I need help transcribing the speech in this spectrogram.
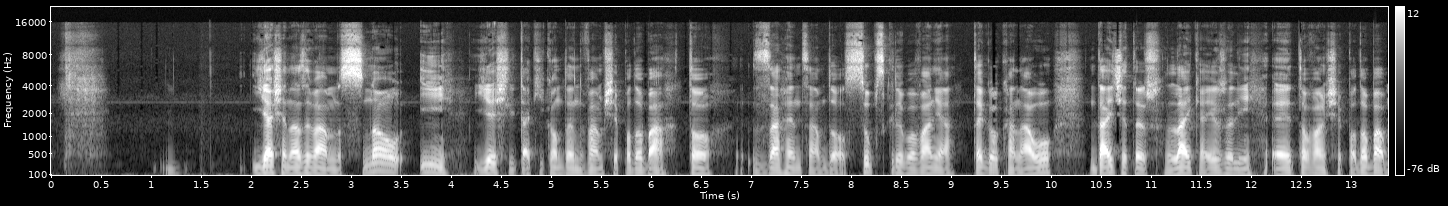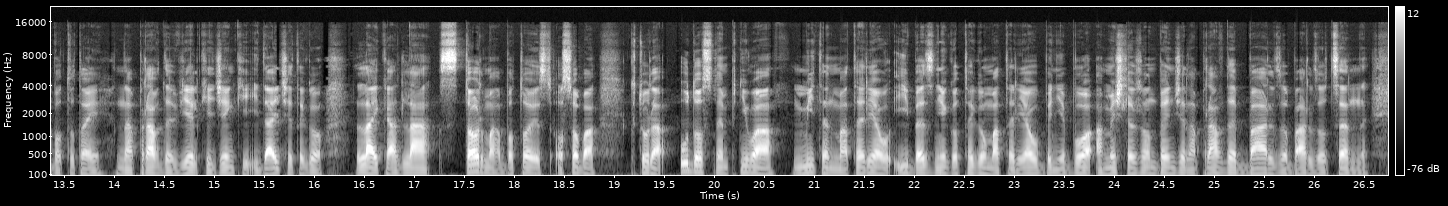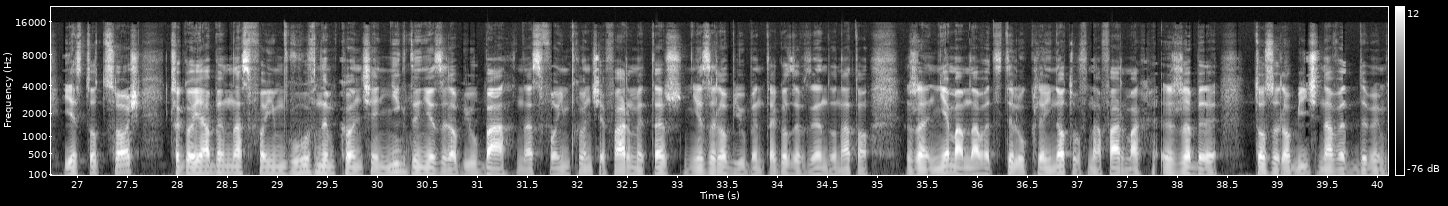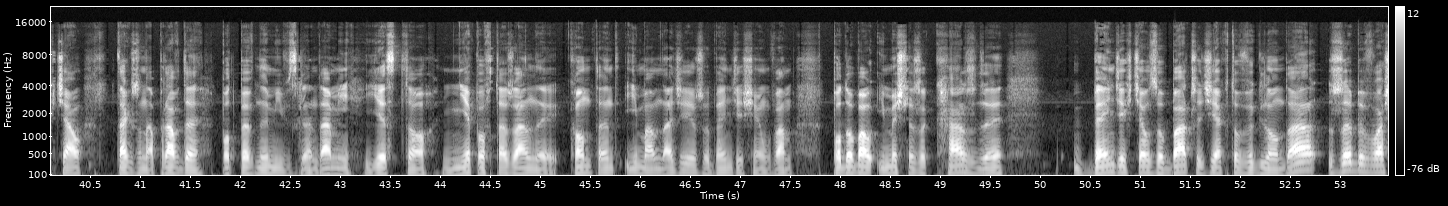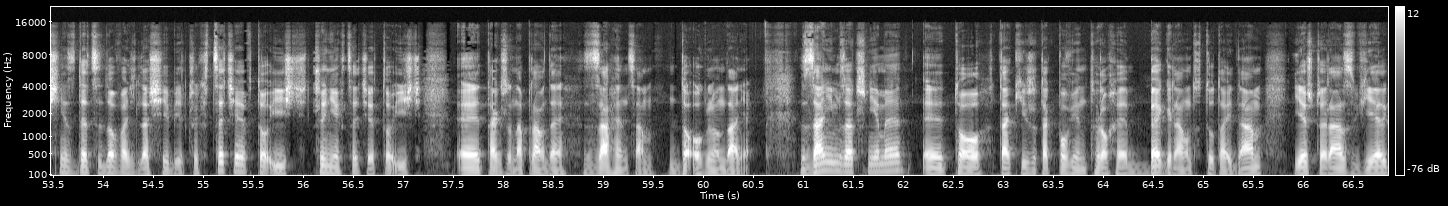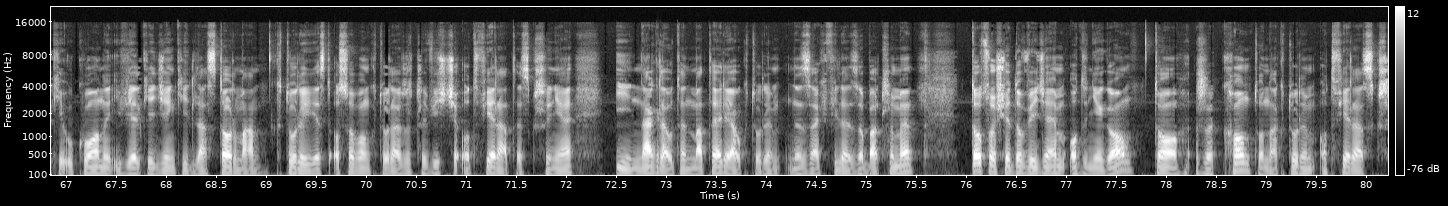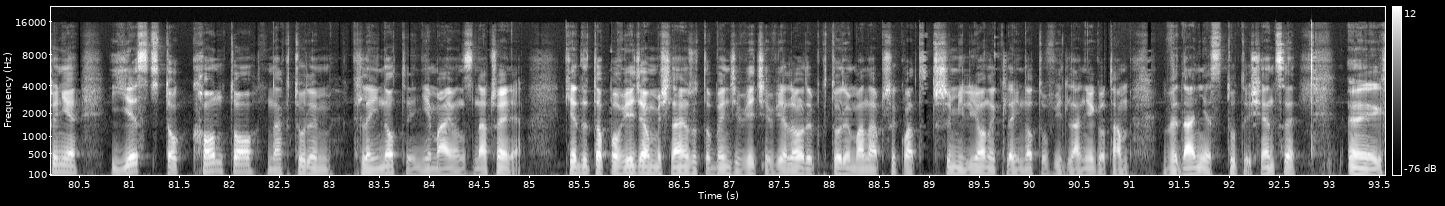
Ja się nazywam Snow i jeśli taki kontent Wam się podoba, to zachęcam do subskrybowania tego kanału. Dajcie też lajka, jeżeli e, to Wam się podoba, bo tutaj naprawdę wielkie dzięki i dajcie tego lajka dla Storma, bo to jest osoba, która udostępniła mi ten materiał i bez niego tego materiału by nie było, a myślę, że on będzie naprawdę bardzo, bardzo cenny. Jest to coś, czego ja bym na swoim głównym koncie nigdy nie zrobił, ba, na swoim koncie farmy też nie zrobiłbym tego ze względu na to, że nie mam nawet tylu klejnotów na farmach, żeby to zrobić, nawet gdybym chciał. Także naprawdę pod pewnymi względami jest to niepowtarzalny content i mam nadzieję, że będzie się Wam podobał i myślę, że każdy będzie chciał zobaczyć, jak to wygląda, żeby właśnie zdecydować dla siebie, czy chcecie w to iść, czy nie chcecie w to iść. E, także naprawdę zachęcam do oglądania. Zanim zaczniemy, e, to taki, że tak powiem, trochę background tutaj dam. Jeszcze raz wielkie ukłony i wielkie dzięki dla Storma, który jest osobą, która rzeczywiście otwiera te skrzynie i nagrał ten materiał, który za chwilę zobaczymy. To, co się dowiedziałem od niego, to, że konto, na którym otwiera skrzynię, jest to konto, na którym klejnoty nie mają znaczenia. Kiedy to powiedział, myślałem, że to będzie, wiecie, wieloryb, który ma na przykład 3 miliony klejnotów i dla niego tam wydanie 100 tysięcy.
